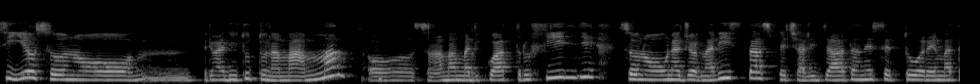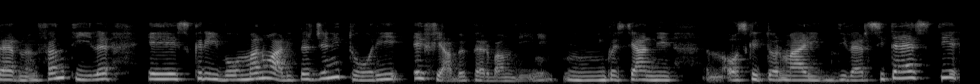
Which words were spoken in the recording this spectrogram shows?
Sì, io sono mhmm, prima di tutto una mamma, ho, sono la mamma di quattro figli, sono una giornalista specializzata nel settore materno-infantile e scrivo manuali per genitori e fiabe per bambini. In questi anni eh, ho scritto ormai diversi testi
